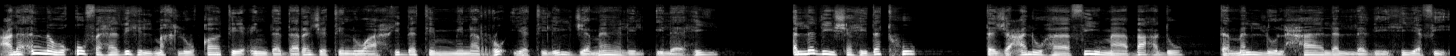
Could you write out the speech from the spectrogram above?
على أن وقوف هذه المخلوقات عند درجة واحدة من الرؤية للجمال الإلهي الذي شهدته تجعلها فيما بعد تمل الحال الذي هي فيه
